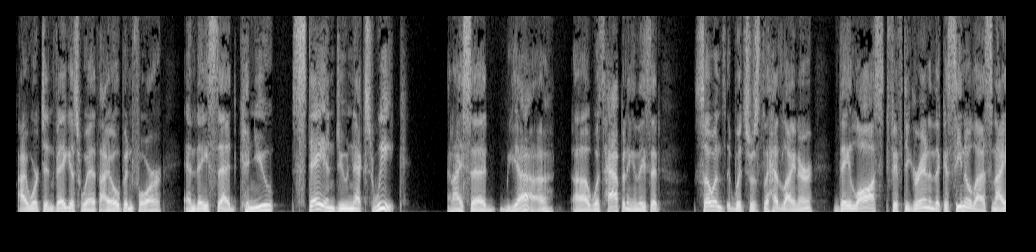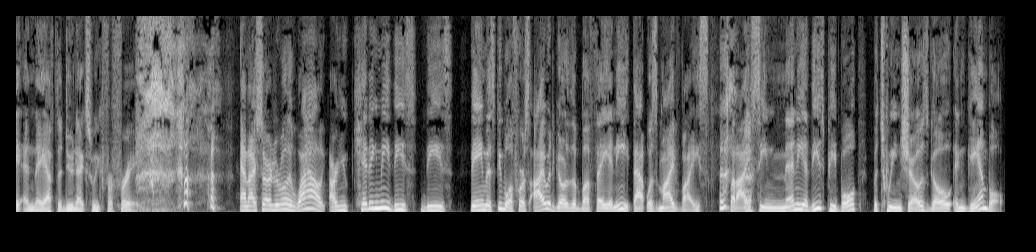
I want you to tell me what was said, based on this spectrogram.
I worked in Vegas with. I opened for, and they said, "Can you stay and do next week?" And I said, "Yeah." Uh, what's happening? And they said, "So," and which was the headliner. They lost fifty grand in the casino last night, and they have to do next week for free. and I started to really, wow, are you kidding me? These these famous people. Of course, I would go to the buffet and eat. That was my vice. But I've seen many of these people between shows go and gamble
